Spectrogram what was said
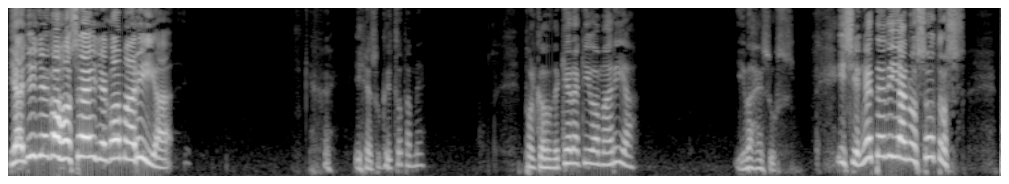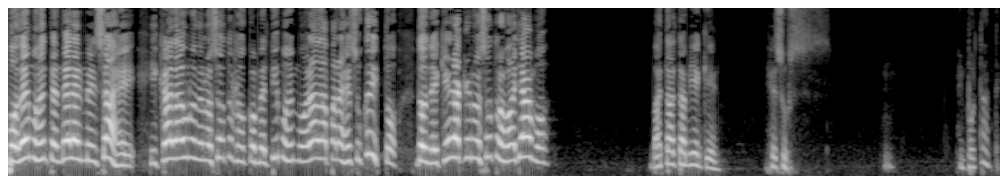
Y allí llegó José y llegó María. Y Jesucristo también. Porque donde quiera que iba María, iba Jesús. Y si en este día nosotros podemos entender el mensaje y cada uno de nosotros nos convertimos en morada para Jesucristo, donde quiera que nosotros vayamos, va a estar también quién? Jesús. Importante.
